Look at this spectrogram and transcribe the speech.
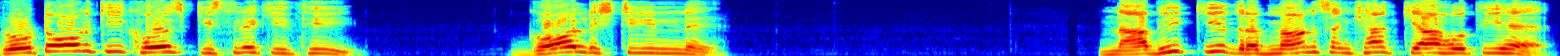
प्रोटॉन की खोज किसने की थी? गोल्ड स्टीन ने। नाभिक की द्रव्यमान संख्या क्या होती है?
